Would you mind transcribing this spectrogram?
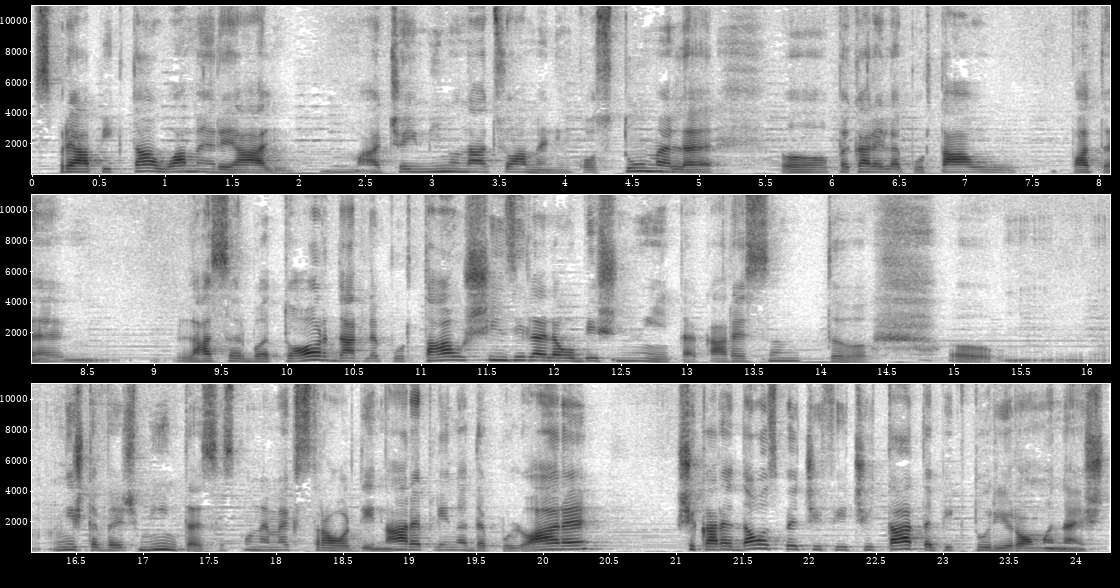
spre a picta oameni reali, acei minunați oameni în costumele uh, Uh, pe care le purtau poate la sărbători, dar le purtau și în zilele obișnuite, care sunt uh, uh, niște veșminte, să spunem, extraordinare, pline de culoare și care dau o specificitate picturii românești.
